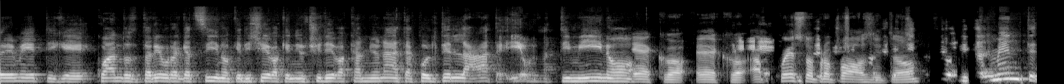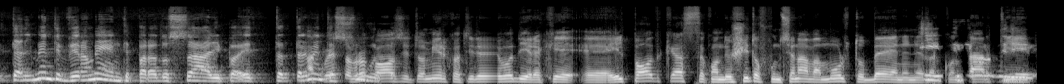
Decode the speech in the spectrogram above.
premetti che quando arriva un ragazzino che diceva che ne uccideva camionate a coltellate, io un attimino... Ecco, ecco, a questo proposito, Talmente, talmente veramente paradossali pa- e ta- a talmente questo assurde. proposito, Mirko, ti devo dire che eh, il podcast quando è uscito funzionava molto bene nel Sì, raccontarti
